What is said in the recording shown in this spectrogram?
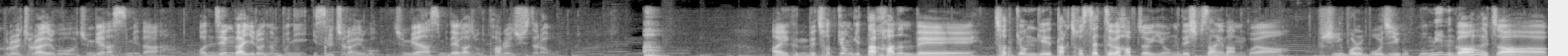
그럴 줄 알고 준비해놨습니다. 언젠가 이러는 분이 있을 줄 알고 준비해놨습니다. 해가지고 바로 해주시더라고. 아니 근데 첫 경기 딱 하는데 첫 경기에 딱 첫 세트가 갑자기 0대 13이 나는 거야. 씨벌 뭐지 이거 꿈인가? 살짝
